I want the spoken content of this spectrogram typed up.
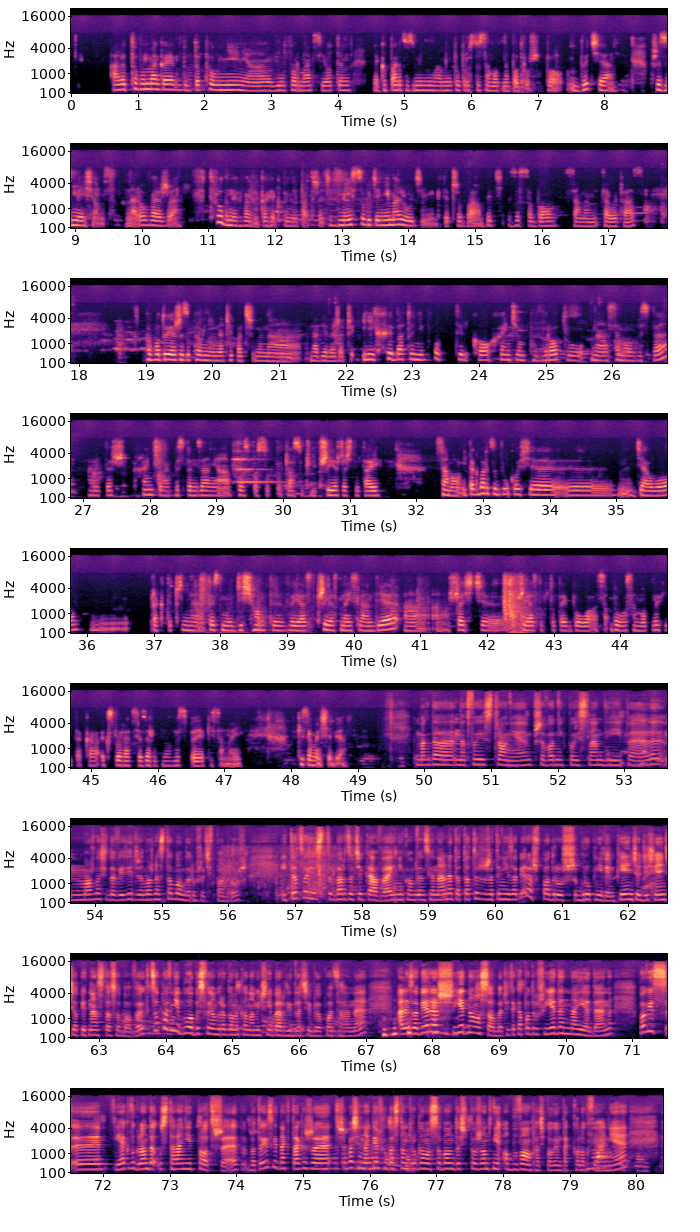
ale to wymaga jakby dopełnienia informacji o tym, jak bardzo zmieniła mnie po prostu samotna podróż, bo bycie przez miesiąc na rowerze, w trudnych warunkach, jakby nie patrzeć, w miejscu, gdzie nie ma ludzi, gdzie trzeba być ze sobą samym cały czas, powoduje, że zupełnie inaczej patrzymy na, na wiele rzeczy. I chyba to nie było tylko chęcią powrotu na samą wyspę, ale też chęcią jakby spędzania w ten sposób czasu, czyli przyjeżdżać tutaj samą. I tak bardzo długo się y, działo. Praktycznie to jest mój dziesiąty wyjazd, przyjazd na Islandię, a, a sześć przyjazdów tutaj było, było samotnych i taka eksploracja zarówno wyspy, jak i samej i samej siebie. Magda, na Twojej stronie przewodnikpoislandii.pl można się dowiedzieć, że można z Tobą wyruszyć w podróż. I to, co jest bardzo ciekawe i niekonwencjonalne, to to też, że Ty nie zabierasz w podróż grup, nie wiem, 5, 10, 15 osobowych, co pewnie byłoby swoją drogą ekonomicznie bardziej dla Ciebie opłacalne, ale zabierasz jedną osobę, czyli taka podróż jeden na jeden. Powiedz, y, jak wygląda ustalanie potrzeb, bo to jest jednak tak, że trzeba się najpierw chyba z tą drugą osobą dość porządnie obwąchać, powiem tak kolokwialnie spotkanie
